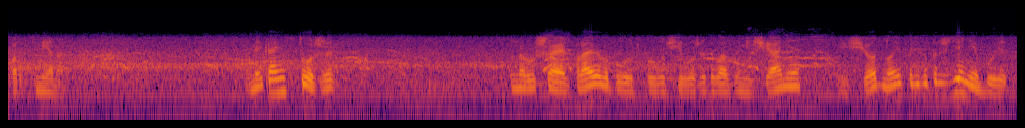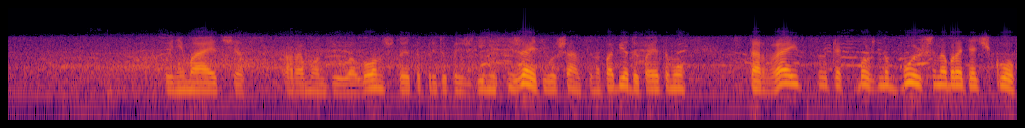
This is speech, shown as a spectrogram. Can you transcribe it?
спортсмена. Американец тоже нарушает правила, получил уже два замечания. Еще одно и предупреждение будет. Понимает сейчас Рамон Дювалон, что это предупреждение снижает его шансы на победу, поэтому старается как можно больше набрать очков.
